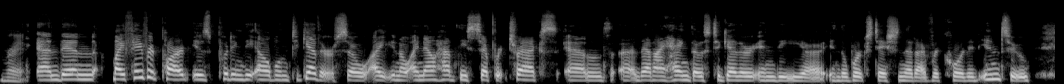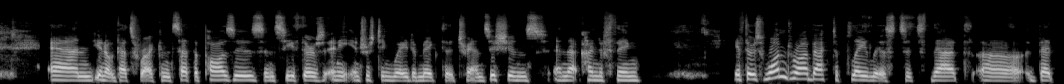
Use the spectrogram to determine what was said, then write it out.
right. and then my favorite part is putting the album together. So i you know i now have these separate tracks and uh, then i hang those together in the uh, in the workstation that i've recorded into. And, you know, that's where I can set the pauses and see if there's any interesting way to make the transitions and that kind of thing. If there's one drawback to playlists, it's that uh, that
